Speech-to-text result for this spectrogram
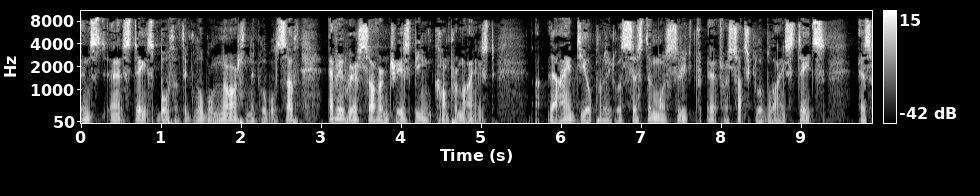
in, in uh, states both of the global north and the global south, everywhere sovereignty is being compromised. The ideal political system more suited for, uh, for such globalized states is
